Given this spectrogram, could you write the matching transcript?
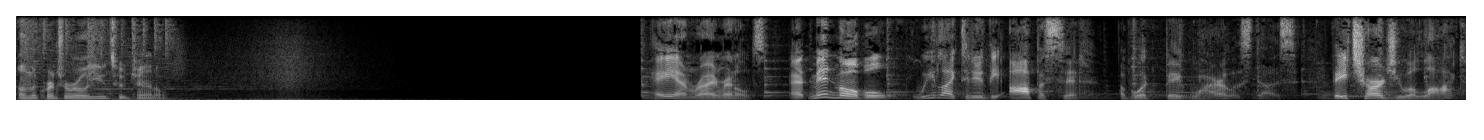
on the Crunchyroll YouTube channel. Hey, I'm Ryan Reynolds. At Mint Mobile, we like to do the opposite of what Big Wireless does. They charge you a lot,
